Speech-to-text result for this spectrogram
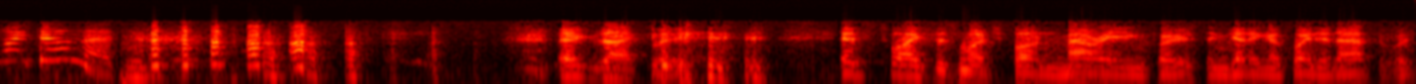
my donuts. exactly. it's twice as much fun marrying first and getting acquainted afterward.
